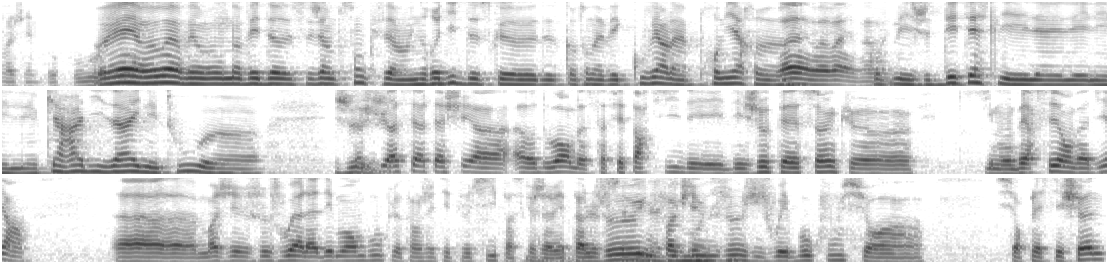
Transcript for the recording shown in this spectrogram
Moi j'aime beaucoup. Ouais, ouais, ouais, mais on avait, j'ai l'impression que c'est une redite de ce que de- quand on avait couvert la première. euh, Ouais, ouais, ouais. ouais, conf- ouais. Mais je déteste les les, les, les- les cara design et tout. euh, je suis assez attaché à, à Oddworld, ça fait partie des, des jeux PS1 que- qui m'ont bercé, on va dire. Euh, moi, je jouais à la démo en boucle quand j'étais petit parce que j'avais pas le jeu. Une fois que j'ai eu le jeu, j'y jouais beaucoup sur, euh, sur PlayStation.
